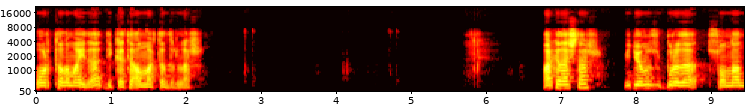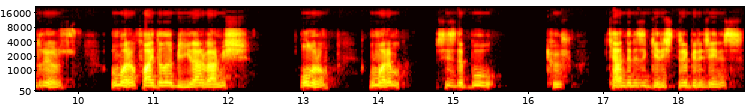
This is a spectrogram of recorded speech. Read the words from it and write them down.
ortalamayı da dikkate almaktadırlar. Arkadaşlar videomuzu burada sonlandırıyoruz. Umarım faydalı bilgiler vermiş olurum. Umarım siz de bu tür kendinizi geliştirebileceğiniz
